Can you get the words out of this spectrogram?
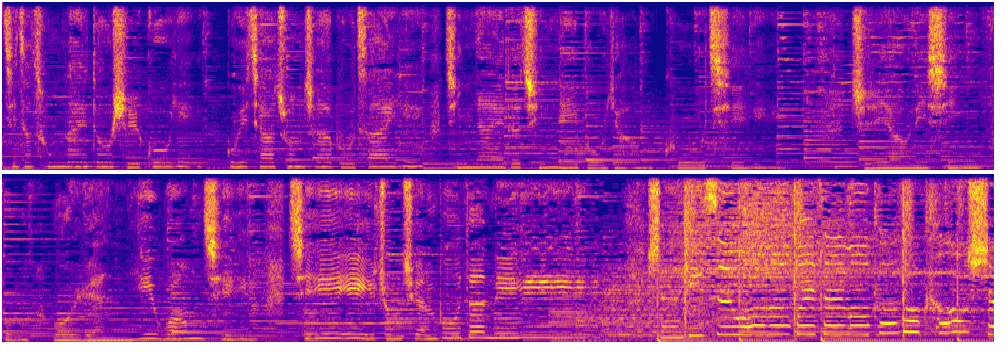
坚强从来都是故意，故意假装着不在意。亲爱的，请你不要哭泣，只要你幸福，我愿意忘记记忆中全部的你。下一次我们会在某个路口相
